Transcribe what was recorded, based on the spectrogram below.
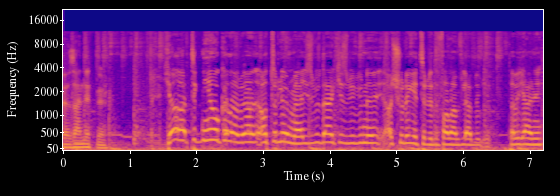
e, zannetmiyorum. Ya artık niye o kadar? Ben hatırlıyorum ya İzmir'de herkes birbirine aşure getirirdi falan filan. Tabii yani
